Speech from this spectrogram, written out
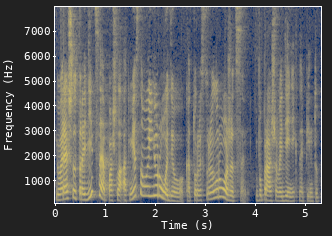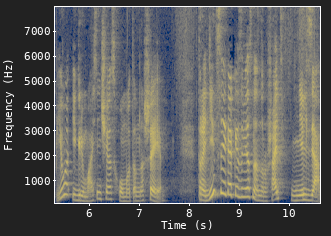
Говорят, что традиция пошла от местного юродивого, который строил рожицы, выпрашивая денег на пинту пива и гримасничая с хомотом на шее. Традиции, как известно, нарушать нельзя.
